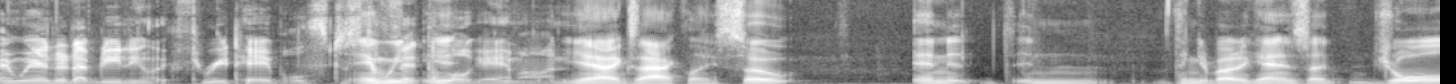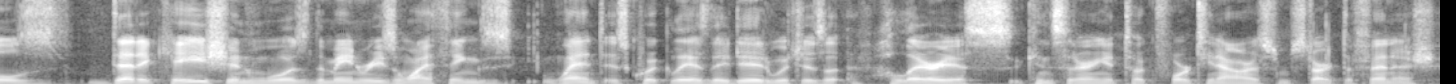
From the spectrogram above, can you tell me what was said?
and we ended up needing like three tables just to we fit the it- whole game on. Yeah, exactly. So, and it, in thinking about it again, is that Joel's dedication was the main reason why things went as quickly as they did, which is uh, hilarious considering it took 14 hours from start to finish.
